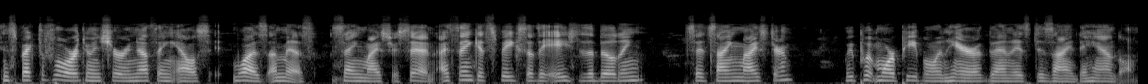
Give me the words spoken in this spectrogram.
inspect the floor to ensure nothing else was amiss, Sangmeister said. I think it speaks of the age of the building, said Sangmeister. We put more people in here than it's designed to handle.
